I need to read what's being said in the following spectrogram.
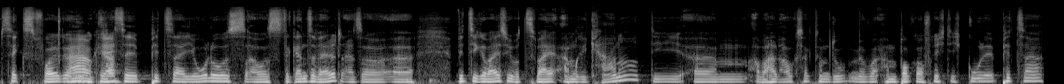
Sechs Folgen, ah, okay. krasse Pizzaiolos aus der ganzen Welt. Also äh, witzigerweise über zwei Amerikaner, die ähm, aber halt auch gesagt haben, du, wir haben Bock auf richtig gute Pizza.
